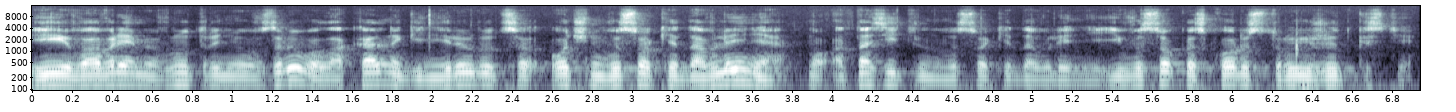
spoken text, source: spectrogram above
и во время внутреннего взрыва локально генерируется очень высокие давления, ну, относительно высокие давления и высокая скорость струи жидкости.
